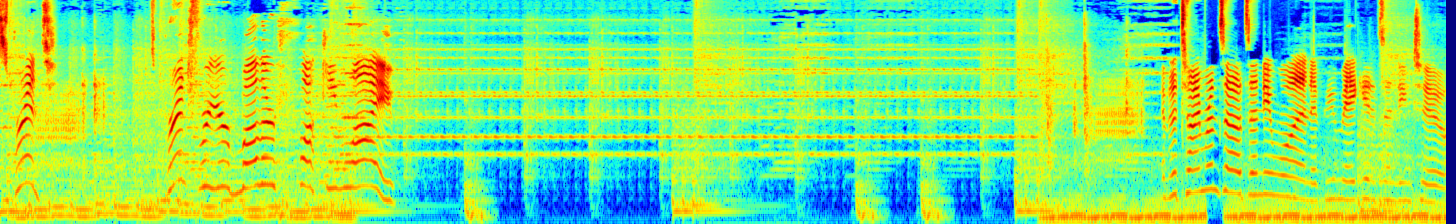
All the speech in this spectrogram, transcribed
Sprint! Sprint for your motherfucking life! If the time runs out, it's ending one. If you make it, it's ending two.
